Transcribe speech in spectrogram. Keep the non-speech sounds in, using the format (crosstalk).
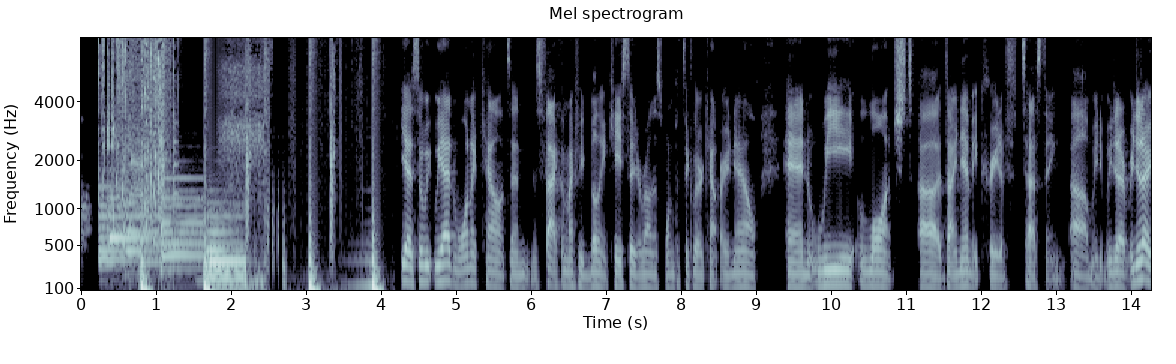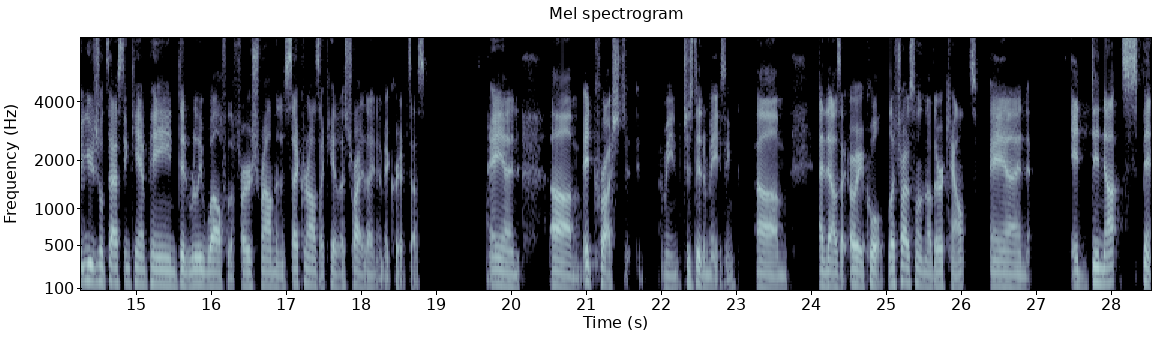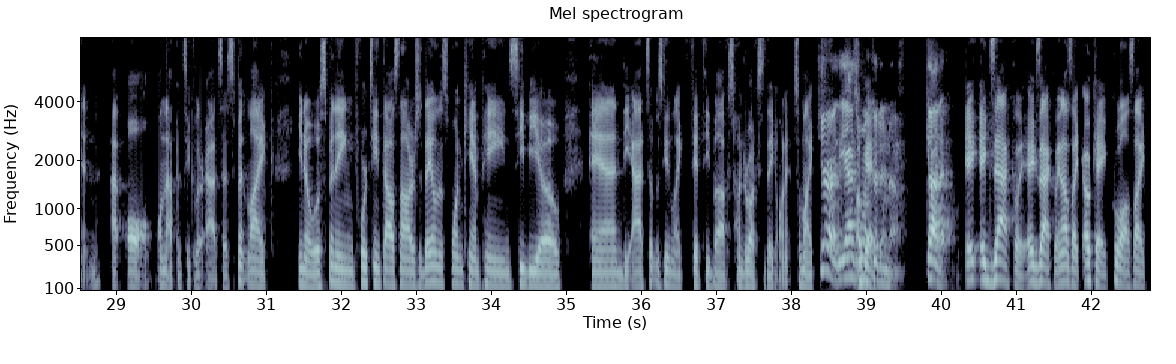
Yeah, so we, we had one account, and in fact, I'm actually building a case study around this one particular account right now. And we launched uh, dynamic creative testing. Um, we, we did our, we did our usual testing campaign, did really well for the first round. Then the second round, I was like, hey, let's try a dynamic creative test, and um, it crushed. I mean, just did amazing. Um, and then I was like, okay, cool. Let's try this on another account. And it did not spin at all on that particular ad set. It spent like, you know, was spending $14,000 a day on this one campaign, CBO, and the ad set was getting like 50 bucks, 100 bucks a day on it. So I'm like, sure, the ads okay. weren't good enough. Got it. Exactly. Exactly. And I was like, okay, cool. I was like,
